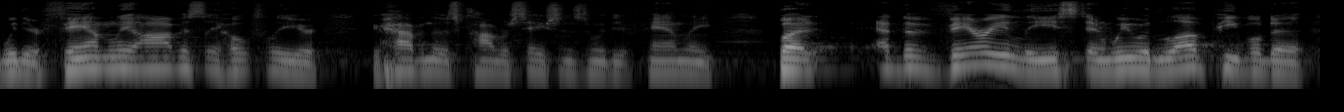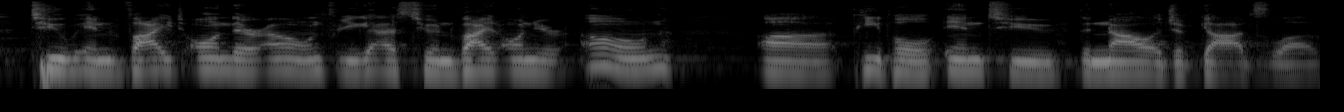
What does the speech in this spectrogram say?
with your family, obviously. Hopefully, you're, you're having those conversations with your family. But at the very least, and we would love people to, to invite on their own, for you guys to invite on your own uh, people into the knowledge of God's love.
